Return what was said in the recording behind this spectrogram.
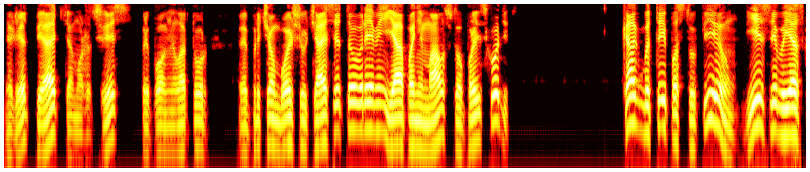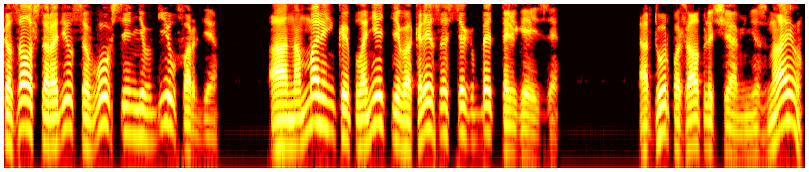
Лет пять, а может шесть, припомнил Артур. Э, Причем большую часть этого времени я понимал, что происходит. Как бы ты поступил, если бы я сказал, что родился вовсе не в Гилфорде, а на маленькой планете в окрестностях Беттельгейзе? Артур пожал плечами. «Не знаю», —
